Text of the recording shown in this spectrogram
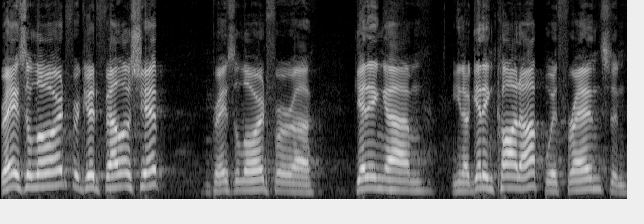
Praise the Lord for good fellowship. Praise the Lord for uh, getting, um, you know, getting caught up with friends and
